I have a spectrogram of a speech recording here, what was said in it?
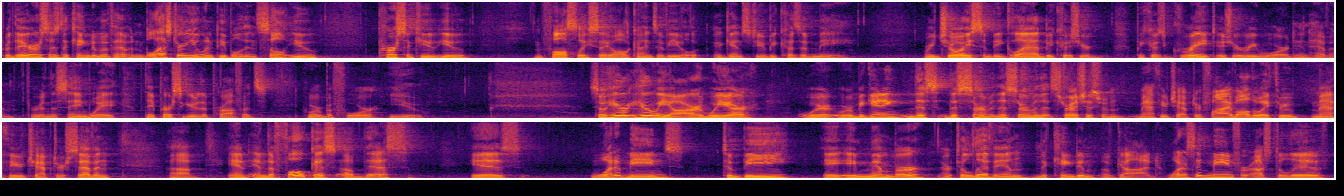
for theirs is the kingdom of heaven. Blessed are you when people insult you, persecute you, and falsely say all kinds of evil against you because of me. Rejoice and be glad because, you because great is your reward in heaven. For in the same way they persecuted the prophets who were before you. So here, here we are. We are we're, we're beginning this, this sermon, this sermon that stretches from Matthew chapter 5 all the way through Matthew chapter 7. Uh, and, and the focus of this is what it means to be a, a member or to live in the kingdom of God. What does it mean for us to live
